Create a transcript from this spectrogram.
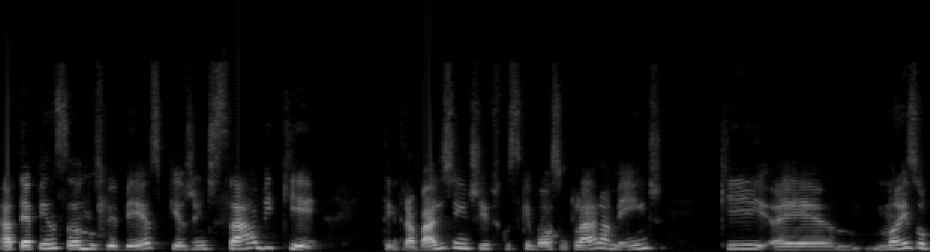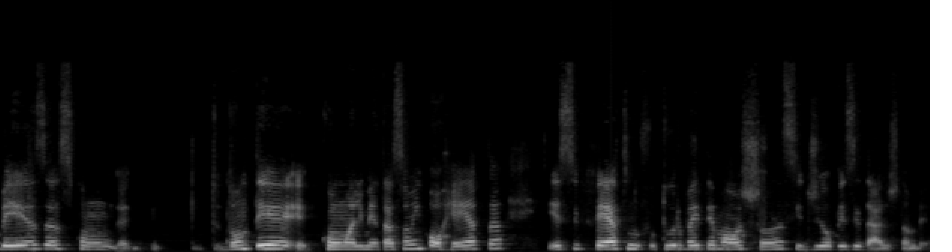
Até pensando nos bebês, porque a gente sabe que tem trabalhos científicos que mostram claramente que é, mães obesas com, vão ter com alimentação incorreta, esse feto no futuro vai ter maior chance de obesidade também.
